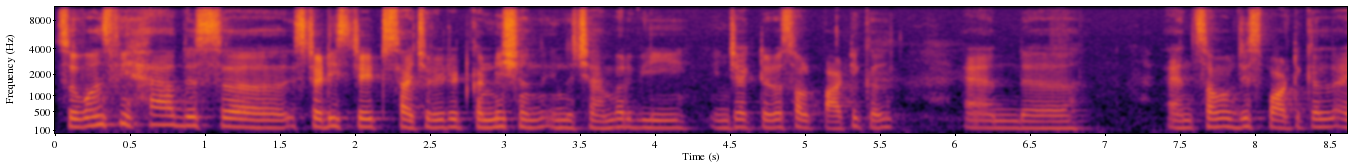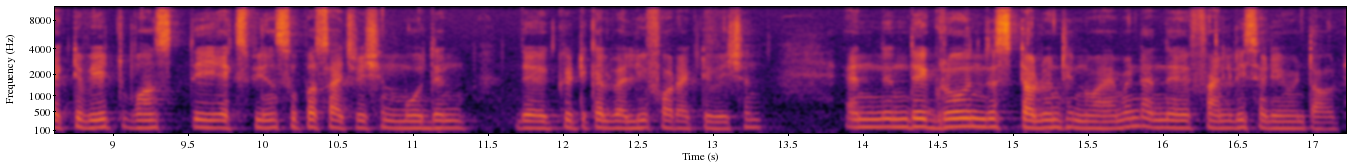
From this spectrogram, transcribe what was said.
So once we have this uh, steady state saturated condition in the chamber, we inject aerosol particle and, uh, and some of this particle activate once they experience supersaturation more than the critical value for activation. And then they grow in this turbulent environment and they finally sediment out.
